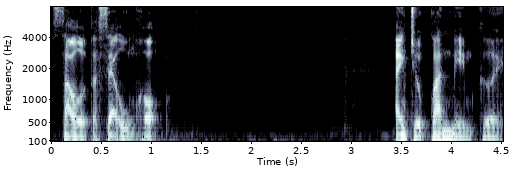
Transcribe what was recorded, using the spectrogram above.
Sau ta sẽ ủng hộ. Anh chủ quán mỉm cười.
